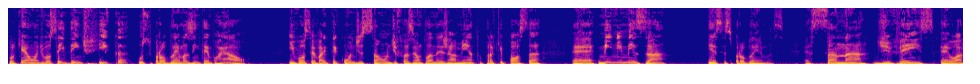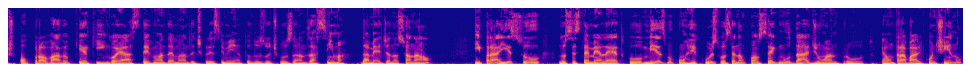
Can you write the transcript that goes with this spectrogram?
porque é onde você identifica os problemas em tempo real. E você vai ter condição de fazer um planejamento para que possa é, minimizar esses problemas. É, sanar de vez, é, eu acho pouco provável, porque aqui em Goiás teve uma demanda de crescimento nos últimos anos acima da média nacional. E para isso, no sistema elétrico, mesmo com recurso, você não consegue mudar de um ano para o outro. É um trabalho contínuo,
